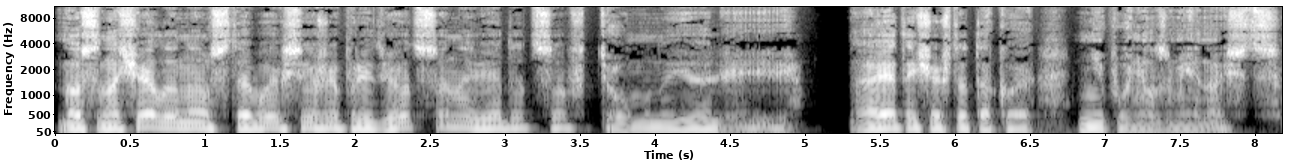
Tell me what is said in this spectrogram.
Но сначала нам с тобой все же придется наведаться в темные аллеи». «А это еще что такое?» — не понял змееносец.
